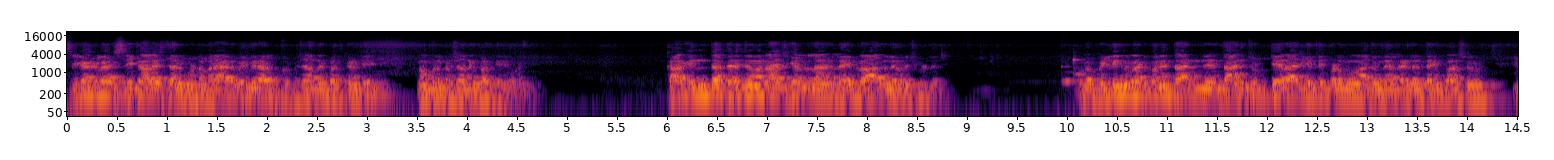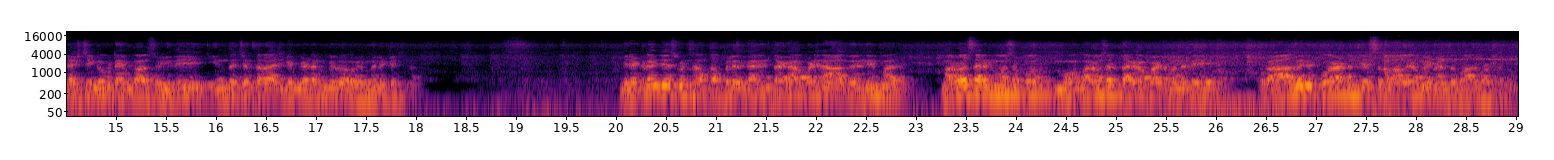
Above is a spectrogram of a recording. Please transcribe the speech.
శ్రీకాకుళం శ్రీకాళహస్తి అనుకుంటాం. మరి ఆయన పోయి మీరు ప్రశాంతంగా బతకండి. మమ్మల్ని ప్రశాంతంగా బతకనివ్వండి. కాక ఇంత దరిద్రమైన రాజకీయాలు లైఫ్లో ఆదులు ఎవరు చూడలేదు. ఒక బిల్డింగ్ని పట్టుకొని దాన్ని దాని చుట్టే రాజకీయాలు తిప్పడము అది నెల రెండు టైం పాస్ నెక్స్ట్ ఇంకొక టైం పాస్ ఇది ఇంత చెత్త రాజకీయం చేయడానికి మీరు ఎమ్మెల్యే గెలిచినారు. మీరు ఎక్కడైనా చేసుకోండి సార్? తప్పలేదు కానీ దగాపడిన ఆధునిని మ- మరోసారి మోసపో మో- మరోసారి దగాపడడం అనేది ఒక ఆధుని పోరాటం చేస్తున్న వాళ్ళగా మేము ఎంతో బాధపడుతున్నాం.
